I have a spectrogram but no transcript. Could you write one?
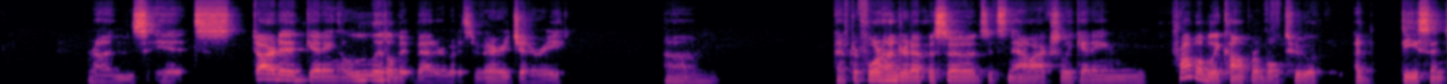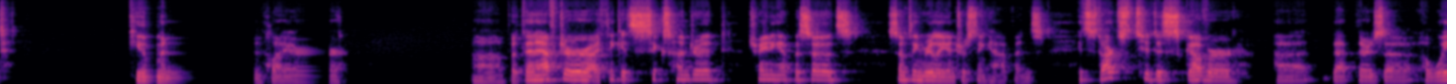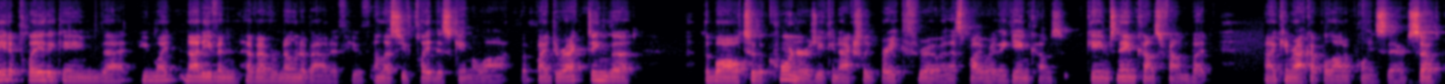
runs it started getting a little bit better but it's very jittery um, after 400 episodes it's now actually getting probably comparable to a, a decent human player uh, but then after i think it's 600 training episodes something really interesting happens. It starts to discover uh, that there's a, a, way to play the game that you might not even have ever known about if you've unless you've played this game a lot. But by directing the the ball to the corners, you can actually break through, and that's probably where the game comes game's name comes from. But I can rack up a lot of points there. So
